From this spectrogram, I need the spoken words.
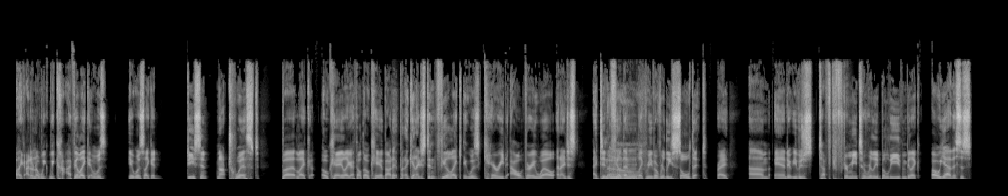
like i don't know we we i feel like it was it was like a decent not twist but like okay, like I felt okay about it. But again, I just didn't feel like it was carried out very well, and I just I didn't feel that like Reva really sold it, right? Um, and it, it was just tough for me to really believe and be like, oh yeah, this is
